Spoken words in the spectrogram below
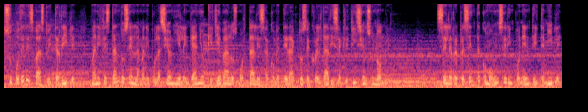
Su poder es vasto y terrible, manifestándose en la manipulación y el engaño que lleva a los mortales a cometer actos de crueldad y sacrificio en su nombre. Se le representa como un ser imponente y temible,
